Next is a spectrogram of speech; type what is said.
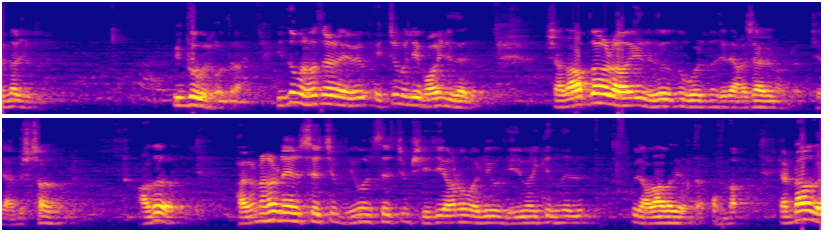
എന്താ ചെയ്തു ഹിന്ദു മൽഹോത്ര. ഹിന്ദു മൽഹോത്രയുടെ ഏറ്റവും വലിയ പോയിന്റ് ഇതായിരുന്നു. ശതാബ്ദങ്ങളായി നിലനിന്ന് പോരുന്ന ചില ആചാരങ്ങളുണ്ട് ചില അനുഷ്ഠാനങ്ങളുണ്ട്. അത് ഭരണഘടന അനുസരിച്ചും നിയമം അനുസരിച്ചും ശരിയാണോ അല്ലയോ തീരുമാനിക്കുന്നതിൽ ഒരു അപാകതയുണ്ട് ഒന്ന്. രണ്ടാമത്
